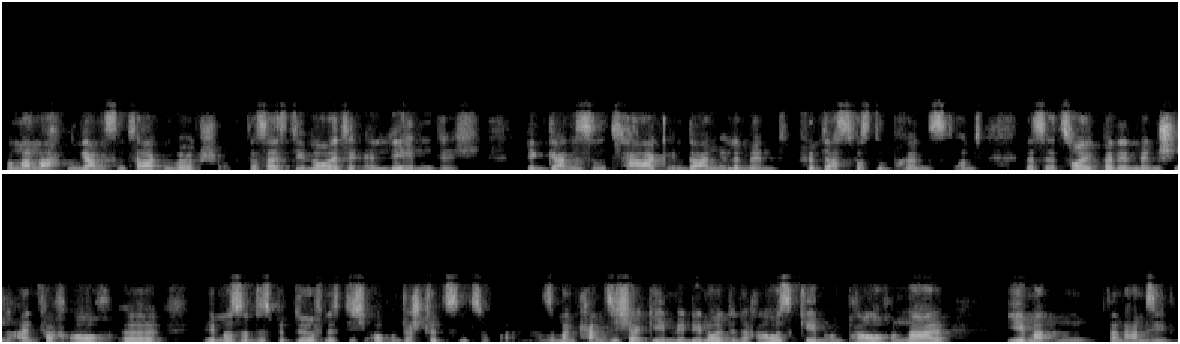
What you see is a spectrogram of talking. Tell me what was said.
und man macht einen ganzen Tag einen Workshop. Das heißt, die Leute erleben dich den ganzen Tag in deinem Element für das, was du brennst. Und das erzeugt bei den Menschen einfach auch äh, immer so das Bedürfnis, dich auch unterstützen zu wollen. Also man kann sicher gehen, wenn die Leute da rausgehen und brauchen mal jemanden, dann haben sie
